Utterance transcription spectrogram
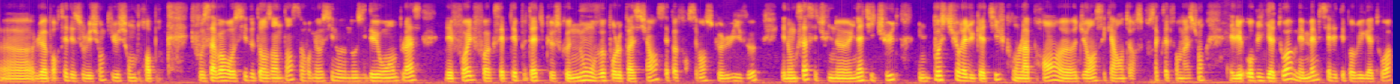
euh, lui apporter des solutions qui lui sont propres. Il faut savoir aussi de temps en temps, ça remet aussi nos, nos idéaux en place. Des fois, il faut accepter peut-être que ce que nous on veut pour le patient, c'est pas forcément ce que lui veut. Et donc ça, c'est une, une attitude, une posture éducative qu'on l'apprend euh, durant ces 40 heures. C'est pour ça que cette formation, elle est obligatoire, mais même si elle n'était pas obligatoire,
